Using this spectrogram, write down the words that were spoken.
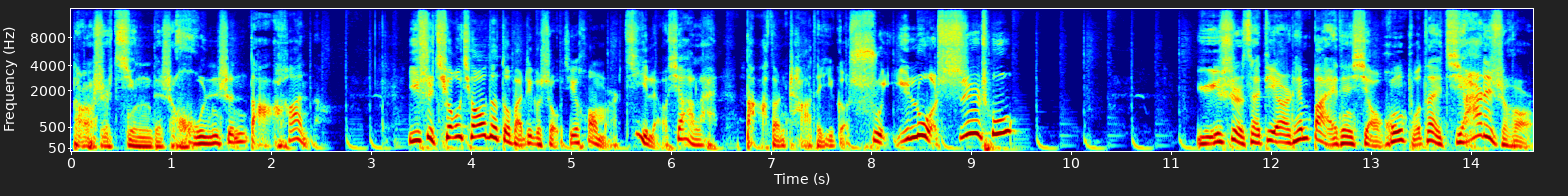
当时惊的是浑身大汗呐。于是悄悄的都把这个手机号码记了下来，打算查他一个水落石出。于是，在第二天白天，小红不在家的时候，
